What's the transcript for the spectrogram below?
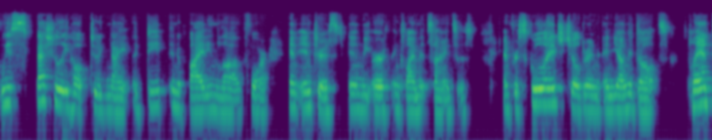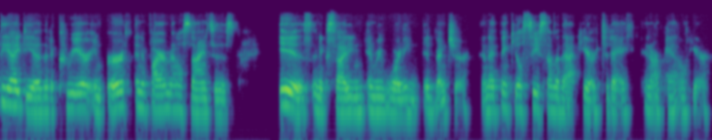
We especially hope to ignite a deep and abiding love for and interest in the earth and climate sciences. And for school age children and young adults, plant the idea that a career in earth and environmental sciences is an exciting and rewarding adventure. And I think you'll see some of that here today in our panel here.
